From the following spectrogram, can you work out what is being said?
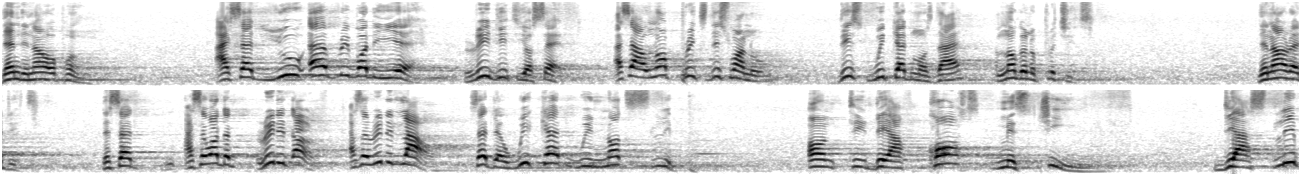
Then they now open. I said, You, everybody here, read it yourself. I said, I will not preach this one. Oh. This wicked must die. I'm not going to preach it. They now read it. They said, I said, What? The, read it out. I said, Read it loud said the wicked will not sleep until they have caused mischief. Their sleep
